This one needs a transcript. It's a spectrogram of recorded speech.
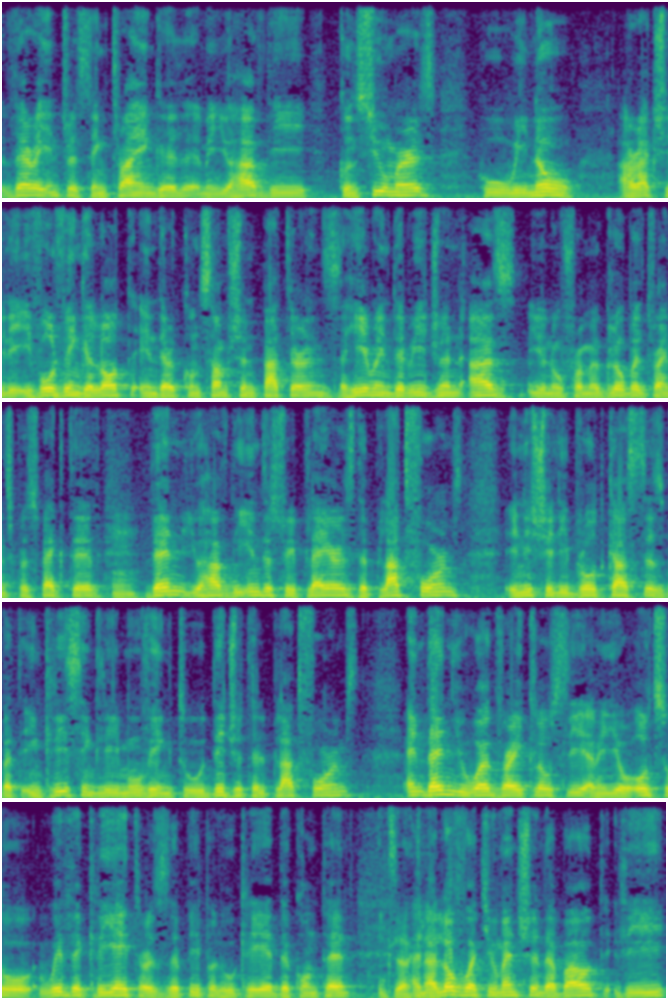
very interesting triangle. I mean, you have the consumers who we know are actually evolving a lot in their consumption patterns here in the region as you know from a global trends perspective mm. then you have the industry players the platforms initially broadcasters but increasingly moving to digital platforms and then you work very closely. I mean, you're also with the creators, the people who create the content. Exactly. And I love what you mentioned about the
